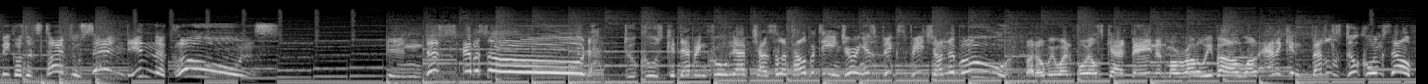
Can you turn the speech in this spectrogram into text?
because it's time to send in the clones! In this episode, Dooku's kidnapping crew nabbed Chancellor Palpatine during his big speech on Naboo. But Obi-Wan foils Cad Bane and Moralo Eval while Anakin battles Dooku himself,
